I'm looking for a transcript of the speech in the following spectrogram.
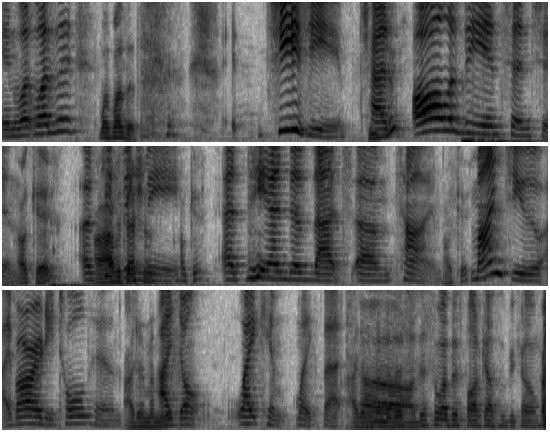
And what was it? What was it? Chiji had all of the intentions Okay. of have kissing me Okay. at the end of that um, time. Okay. Mind you, I've already told him I don't remember. I this. don't like him like that. I don't remember Ah, this. This is what this podcast has become. no,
